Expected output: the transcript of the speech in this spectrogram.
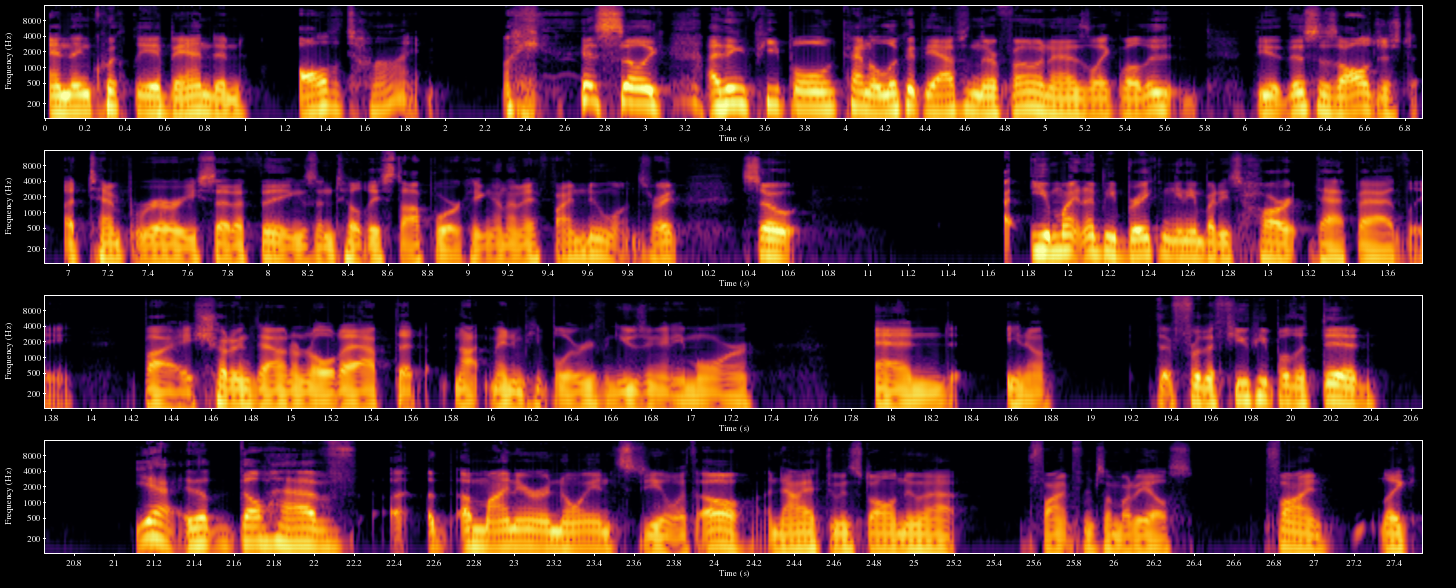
and then quickly abandoned all the time. Like so, like I think people kind of look at the apps on their phone as like, well, this, this is all just a temporary set of things until they stop working, and then I find new ones, right? So you might not be breaking anybody's heart that badly by shutting down an old app that not many people are even using anymore. And, you know, the, for the few people that did, yeah, they'll, they'll have a, a minor annoyance to deal with. Oh, now I have to install a new app. Fine from somebody else. Fine. Like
